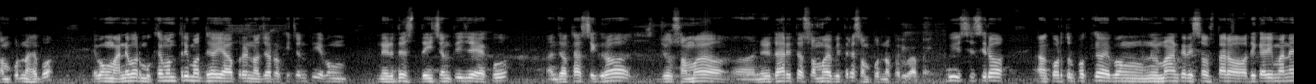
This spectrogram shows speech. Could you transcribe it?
ସମ୍ପୂର୍ଣ୍ଣ ହେବ ଏବଂ ମାନ୍ୟବର ମୁଖ୍ୟମନ୍ତ୍ରୀ ମଧ୍ୟ ଏହା ଉପରେ ନଜର ରଖିଛନ୍ତି ଏବଂ ନିର୍ଦ୍ଦେଶ ଦେଇଛନ୍ତି ଯେ ଏହାକୁ ଯଥାଶୀଘ୍ର ଯେଉଁ ସମୟ ନିର୍ଦ୍ଧାରିତ ସମୟ ଭିତରେ ସମ୍ପୂର୍ଣ୍ଣ କରିବା ପାଇଁ ବିସିସିର କର୍ତ୍ତୃପକ୍ଷ ଏବଂ ନିର୍ମାଣକାରୀ ସଂସ୍ଥାର ଅଧିକାରୀମାନେ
